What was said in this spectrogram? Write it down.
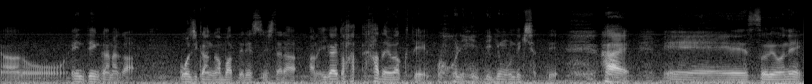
あの炎天下なんか5時間頑張ってレッスンしたらあの意外と肌弱くてここに出来物できちゃって。はい、えー、それをね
